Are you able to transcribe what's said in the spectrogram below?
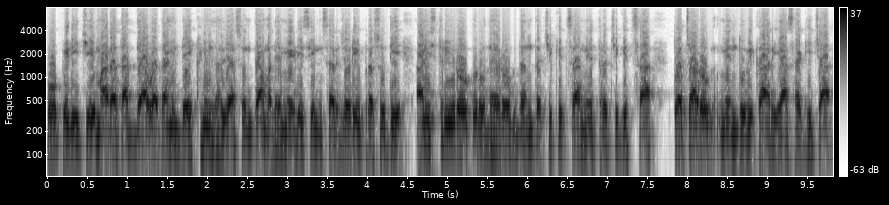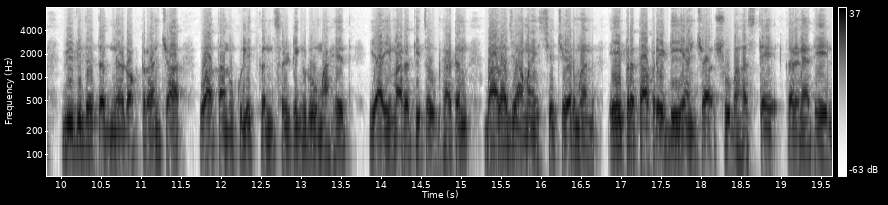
ओपीडीची इमारत अद्यावत आणि देखणी झाली असून त्यामध्ये मेडिसिन सर्जरी प्रसूती आणि स्त्रीरोग हृदयरोग दंतचिकित्सा नेत्रचिकित्सा त्वचारोग मेंदूविकार यासाठीच्या विविध तज्ज्ञ डॉक्टरांच्या वातानुकूलित कन्सल्टिंग रूम आहेत. या इमारतीचं उद्घाटन बालाजी अमाईन्सचे चेअरमन ए. प्रताप रेड्डी यांच्या शुभ हस्ते करण्यात येईल.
